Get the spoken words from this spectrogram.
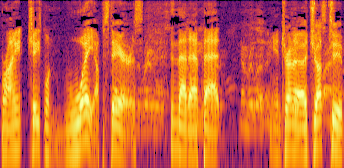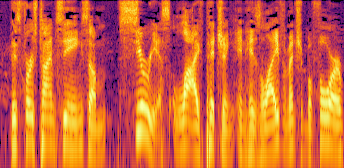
Bryant chased one way upstairs in that at bat. And trying to adjust to his first time seeing some serious live pitching in his life. I mentioned before,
